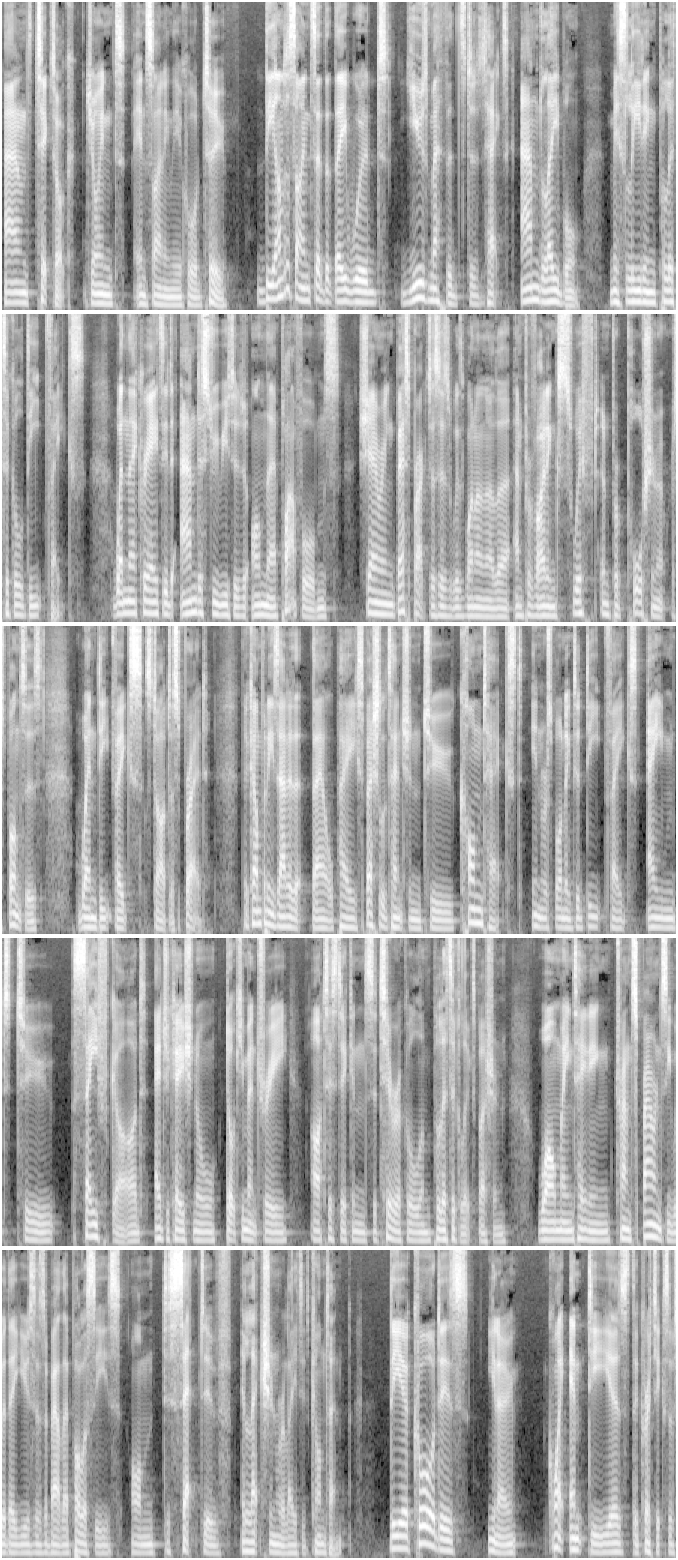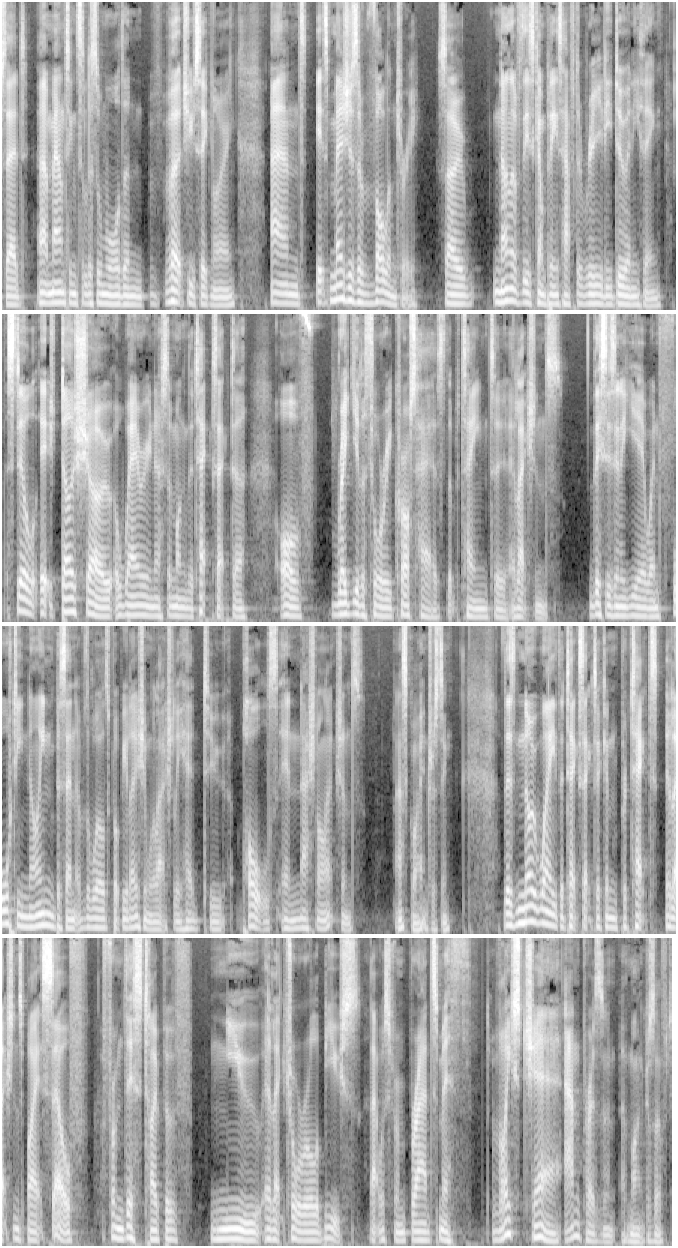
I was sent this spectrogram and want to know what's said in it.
and TikTok, joined in signing the accord too. The undersigned said that they would use methods to detect and label misleading political deepfakes when they're created and distributed on their platforms, sharing best practices with one another and providing swift and proportionate responses when deepfakes start to spread. The companies added that they'll pay special attention to context in responding to deepfakes aimed to safeguard educational, documentary, artistic and satirical and political expression while maintaining transparency with their users about their policies on deceptive election related content. The Accord is, you know, quite empty, as the critics have said, amounting to little more than virtue signaling, and its measures are voluntary. So none of these companies have to really do anything. Still, it does show a wariness among the tech sector of regulatory crosshairs that pertain to elections. This is in a year when 49% of the world's population will actually head to polls in national elections. That's quite interesting. There's no way the tech sector can protect elections by itself from this type of new electoral abuse. That was from Brad Smith, vice chair and president of Microsoft.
